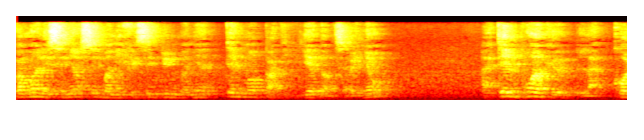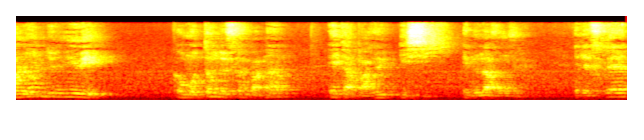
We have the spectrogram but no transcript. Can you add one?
vraiment le Seigneur s'est manifesté d'une manière tellement particulière dans ces réunions, à tel point que la colonne de nuée, comme au temps de frère Barnard, est apparue ici, et nous l'avons vu. Et le frère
